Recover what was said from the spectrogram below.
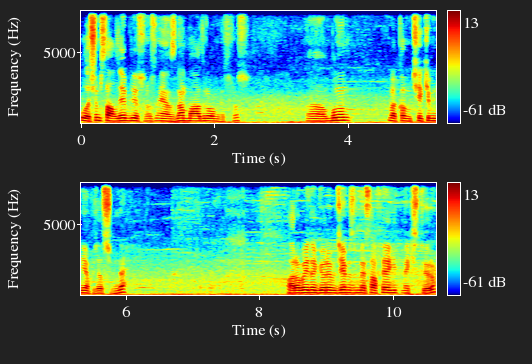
ulaşım sağlayabiliyorsunuz. En azından mağdur olmuyorsunuz. E, bunun bakalım çekimini yapacağız şimdi. Arabayı da görebileceğimiz bir mesafeye gitmek istiyorum.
